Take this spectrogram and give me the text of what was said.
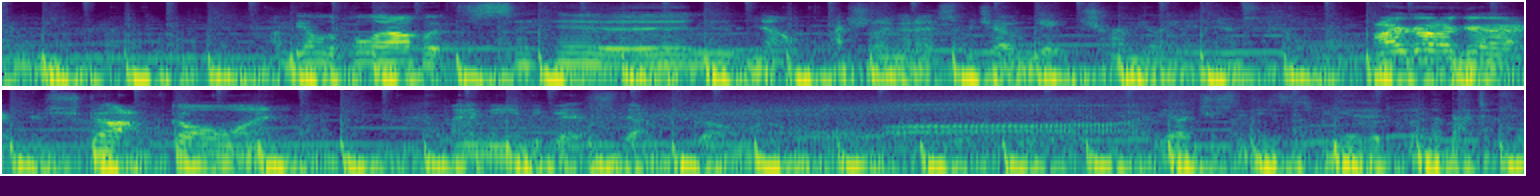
Hmm. I'll be able to pull it off with... No. Actually, I'm gonna switch out and get Charmeleon in there. I gotta get stuff going. I need to get stuff going. The electricity disappeared from the battlefield.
